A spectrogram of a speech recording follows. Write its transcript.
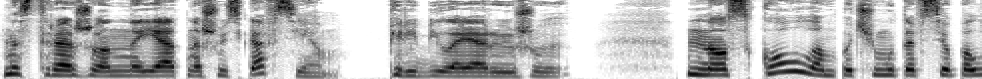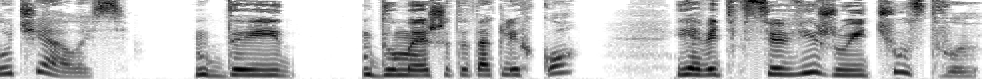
настороженно я отношусь ко всем, перебила я рыжую. Но с Коулом почему-то все получалось. Да и думаешь, это так легко? Я ведь все вижу и чувствую.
